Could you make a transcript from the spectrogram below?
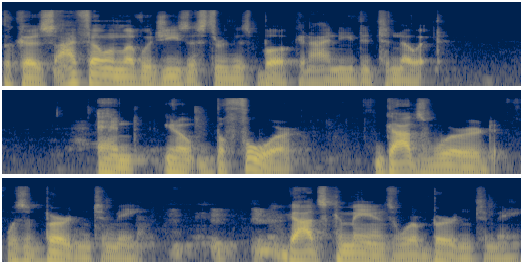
because I fell in love with Jesus through this book and I needed to know it. And, you know, before, God's word was a burden to me, God's commands were a burden to me.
